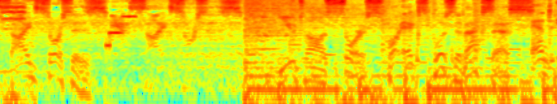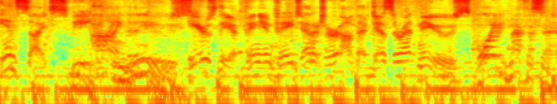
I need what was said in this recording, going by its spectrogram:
Inside Sources. Inside Sources. Utah's source for exclusive access and insights behind the news. Here's the opinion page editor of the Deseret News, Boyd Matheson,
